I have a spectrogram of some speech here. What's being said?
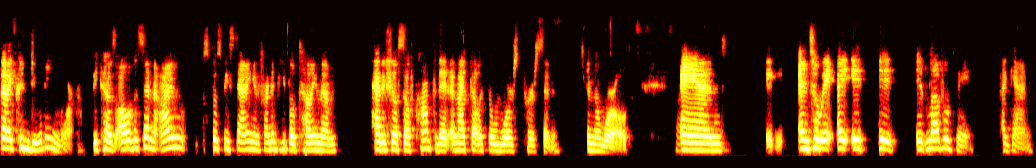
that i couldn't do it anymore because all of a sudden i'm supposed to be standing in front of people telling them how to feel self-confident and i felt like the worst person in the world right. and and so it, it, it, it leveled me again.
